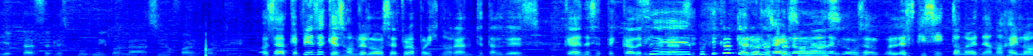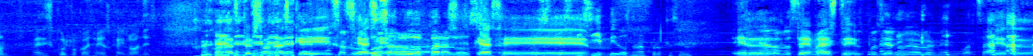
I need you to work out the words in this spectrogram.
inyectarse el Sputnik o la Sinopharm porque... o sea, que piensa que es hombre lobo, se prueba por ignorante, tal vez, cae en ese pecado de sí, ignorancia. porque creo que Pero el algunas jailón, personas... el, o sea, el exquisito, no, no, no jailón, me disculpo con mis amigos jailones, con las personas que Un saludo se hacen, Un saludo para los, que los hace esquisípidos, no me acuerdo qué se llama. el los tema ataques, este, Después ya no me hablan en WhatsApp. el...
